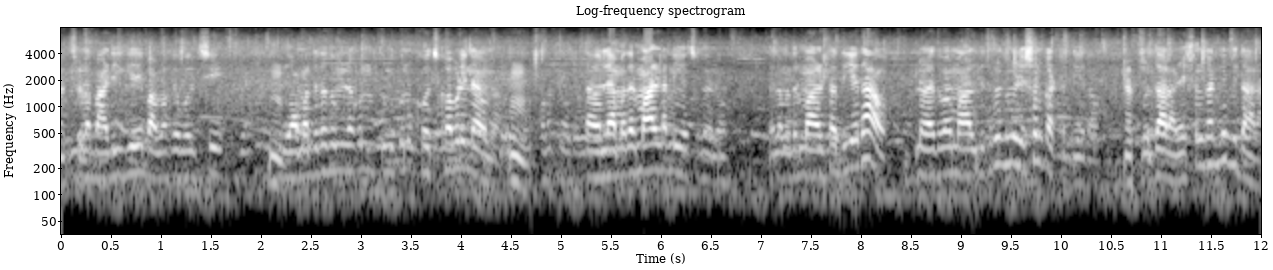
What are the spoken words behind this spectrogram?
আচ্ছা। আমরা বাড়ি গিয়ে বাবাকে বলছি। আমাদের তো তুমি যখন তুমি কোনো খোঁজ খবরই নাও না। তাহলে আমাদের মালটা নিয়েছো কেন? তাহলে আমাদের মালটা দিয়ে দাও নাহলে তোমার মাল দিতে হবে তুমি রেশন কার্ডটা দিয়ে দাও। আচ্ছা। দাঁড়া রেশন কার্ড নিবি দাঁড়া।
